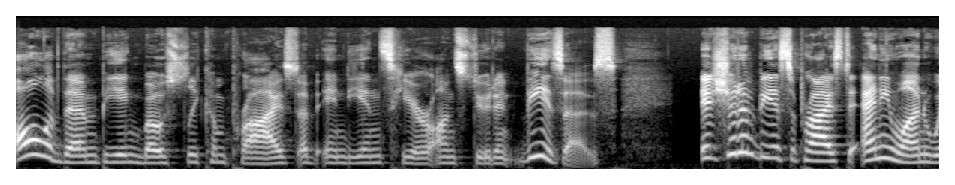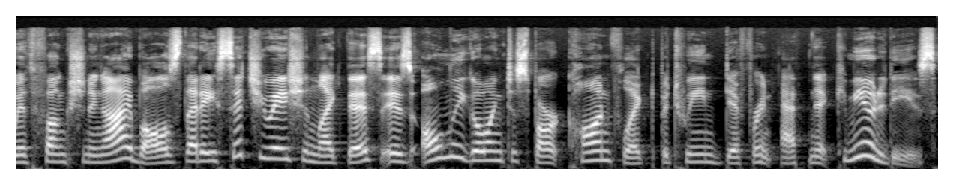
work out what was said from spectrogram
all of them being mostly comprised of Indians here on student visas. It shouldn't be a surprise to anyone with functioning eyeballs that a situation like this is only going to spark conflict between different ethnic communities.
